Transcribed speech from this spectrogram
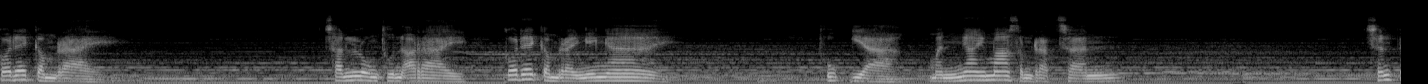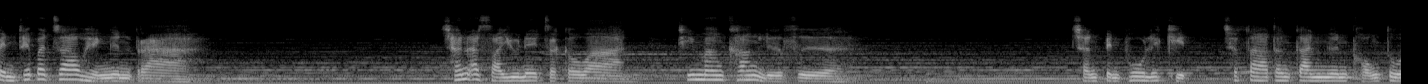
ก็ได้กำไร ฉันลงทุนอะไรก็ได้กำไรง่าย ๆ ทุกอย่างมันง่ายมากสำหรับฉัน ฉันเป็นเทพเจ้าแห่งเงินตรา ฉันอาศัยอยู่ในจักรวาลที่มั่งคั่งเหลือเฟือ ฉันเป็นผู้ลิขิต ชะตาทางการเงินของตัว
